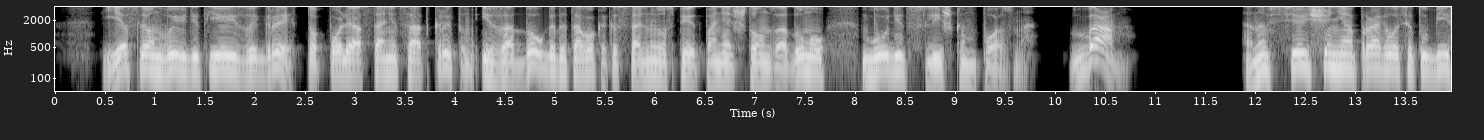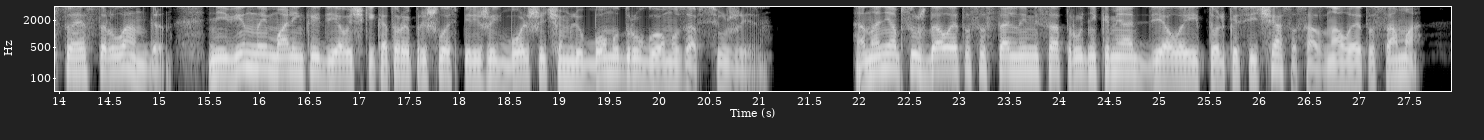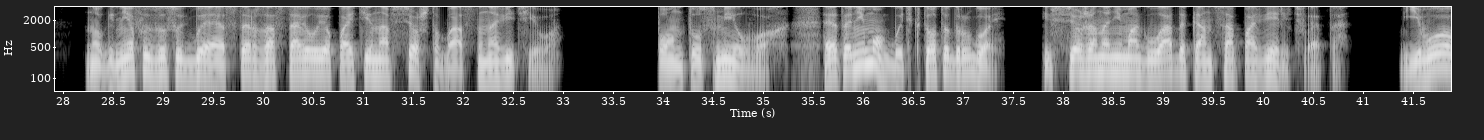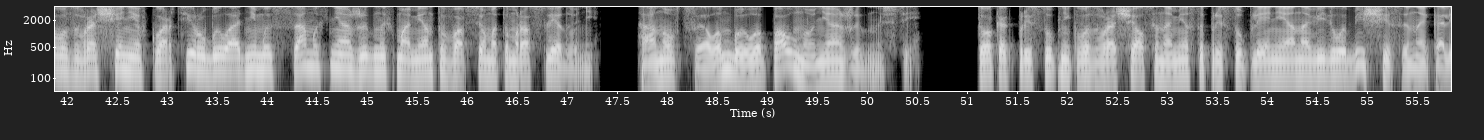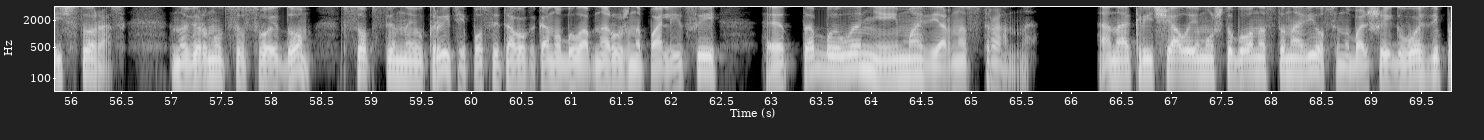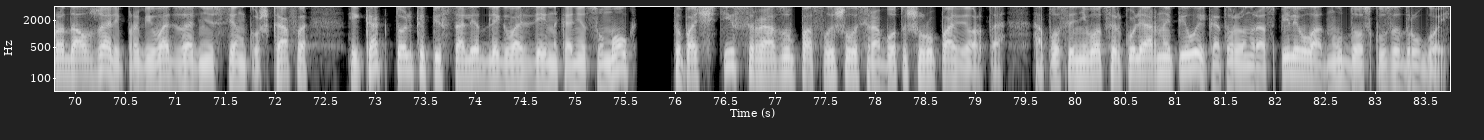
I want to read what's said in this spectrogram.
Если он выведет ее из игры, то поле останется открытым, и задолго до того, как остальные успеют понять, что он задумал, будет слишком поздно. Бам! Она все еще не оправилась от убийства Эстер Лангрен, невинной маленькой девочки, которой пришлось пережить больше, чем любому другому за всю жизнь. Она не обсуждала это с остальными сотрудниками отдела и только сейчас осознала это сама. Но гнев из-за судьбы Эстер заставил ее пойти на все, чтобы остановить его. Понтус Милвох. Это не мог быть кто-то другой. И все же она не могла до конца поверить в это. Его возвращение в квартиру было одним из самых неожиданных моментов во всем этом расследовании. Оно в целом было полно неожиданностей. То, как преступник возвращался на место преступления, она видела бесчисленное количество раз. Но вернуться в свой дом, в собственное укрытие после того, как оно было обнаружено полицией, это было неимоверно странно. Она кричала ему, чтобы он остановился, но большие гвозди продолжали пробивать заднюю стенку шкафа, и как только пистолет для гвоздей наконец умолк, то почти сразу послышалась работа шуруповерта, а после него циркулярной пилы, которую он распиливал одну доску за другой.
